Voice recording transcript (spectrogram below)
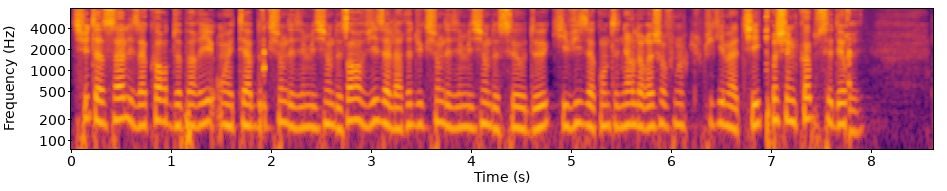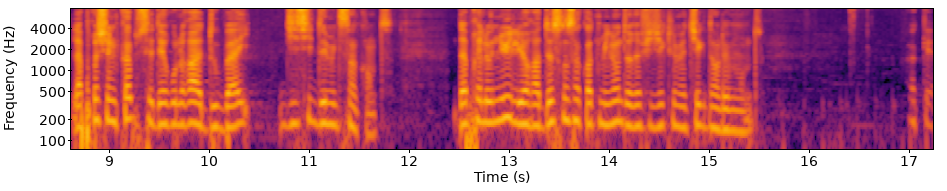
Suite à ça, les accords de Paris ont été abduction des émissions de CO2 vise à la réduction des émissions de CO2 qui vise à contenir le réchauffement climatique. Prochaine COP se déroule- La prochaine COP se déroulera à Dubaï d'ici 2050. D'après l'ONU, il y aura 250 millions de réfugiés climatiques dans le monde. Ok,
